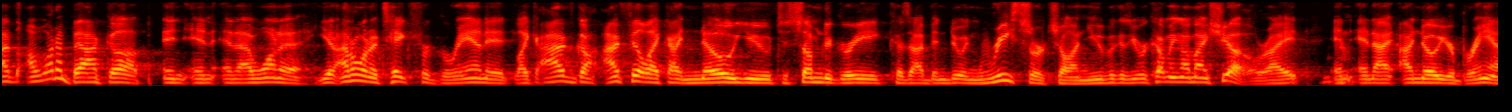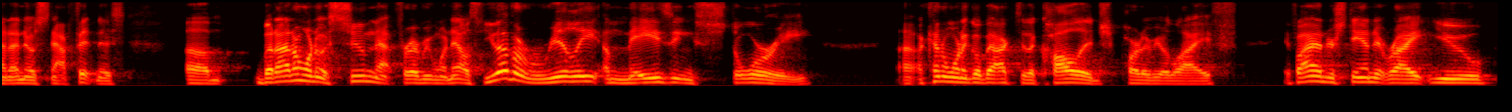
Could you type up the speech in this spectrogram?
I, I want to back up and, and, and I want to, you know, I don't want to take for granted. Like I've got, I feel like I know you to some degree because I've been doing research on you because you were coming on my show. Right. Mm-hmm. And, and I, I know your brand, I know Snap Fitness. Um, but I don't want to assume that for everyone else. You have a really amazing story. Uh, I kind of want to go back to the college part of your life. If I understand it right, you,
